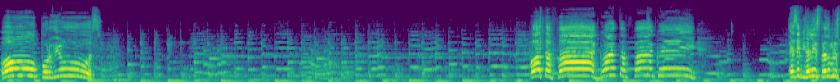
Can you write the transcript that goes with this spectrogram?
¡Oh, por Dios! What the fuck? What the fuck, güey? Ese final inesperado no me, lo,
